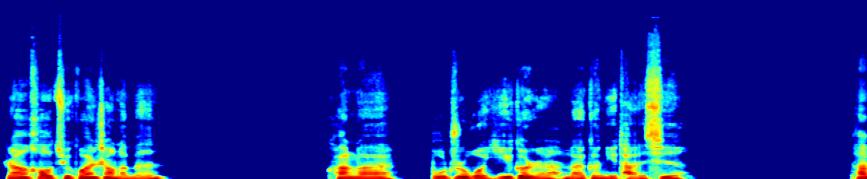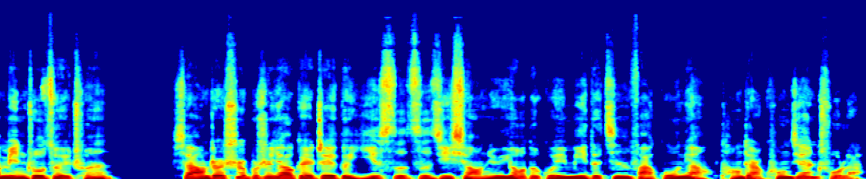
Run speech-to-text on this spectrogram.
然后去关上了门。看来。不止我一个人来跟你谈心。他抿住嘴唇，想着是不是要给这个疑似自己小女友的闺蜜的金发姑娘腾点空间出来。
